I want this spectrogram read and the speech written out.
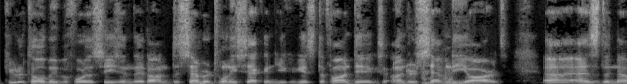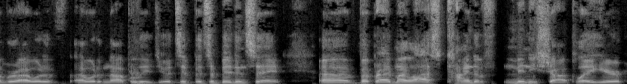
if you would have told me before the season that on December 22nd you could get Stefon Diggs under 70 yards uh, as the number, I would have I would have not believed you. It's a, it's a bit insane. Uh, but Brad, my last kind of mini shot play here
